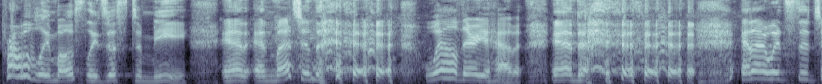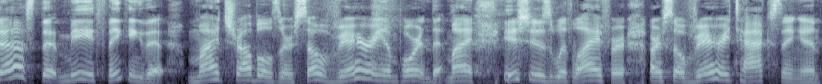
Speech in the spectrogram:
probably mostly just to me and and, much in the well there you have it. And and i would suggest that me thinking that my troubles are so very important that my issues with life are, are so very taxing and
